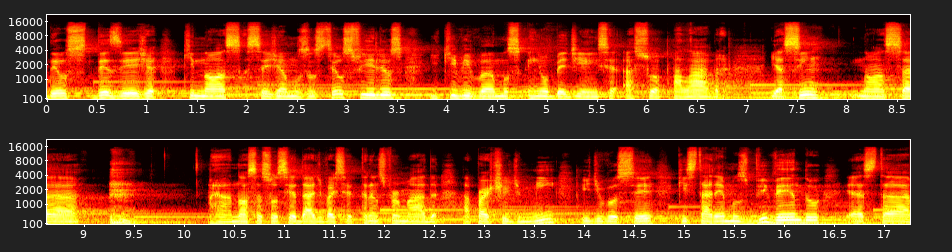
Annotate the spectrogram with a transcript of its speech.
Deus deseja que nós sejamos os Teus filhos e que vivamos em obediência à Sua palavra. E assim, nossa a nossa sociedade vai ser transformada a partir de mim e de você, que estaremos vivendo esta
